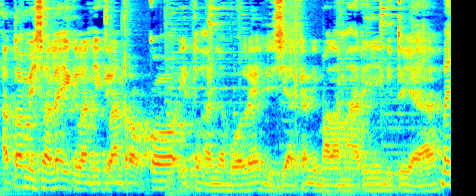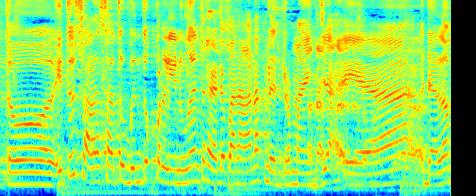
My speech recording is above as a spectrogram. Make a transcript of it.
Atau misalnya iklan-iklan rokok itu hanya boleh disiarkan di malam hari gitu ya. Betul, itu salah satu bentuk perlindungan terhadap anak-anak dan remaja Anak-anak dan ya, remaja. dalam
